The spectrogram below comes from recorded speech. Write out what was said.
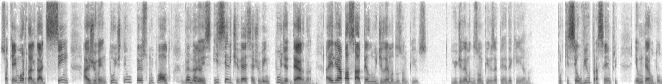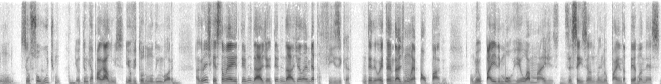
Só que a imortalidade sem a juventude tem um preço muito alto. Pô, Verdade. Bulhões, e se ele tivesse a juventude eterna? Aí ele ia passar pelo dilema dos vampiros. E o dilema dos vampiros é perder quem ama. Porque se eu vivo pra sempre, eu enterro todo mundo. Se eu sou o último, eu tenho que apagar a luz. E eu vi todo mundo ir embora. A grande questão é a eternidade. A eternidade ela é metafísica, entendeu? A eternidade não é palpável. O meu pai, ele morreu há mais de 16 anos, mas meu pai ainda permanece,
